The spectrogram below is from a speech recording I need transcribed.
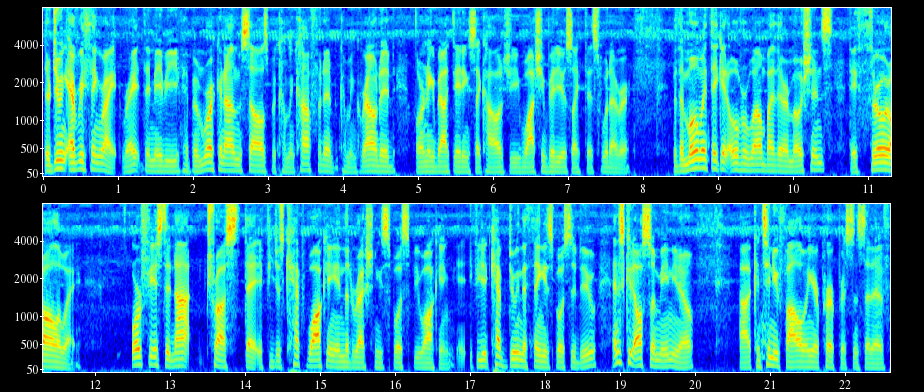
They're doing everything right, right? They maybe have been working on themselves, becoming confident, becoming grounded, learning about dating psychology, watching videos like this, whatever. But the moment they get overwhelmed by their emotions, they throw it all away. Orpheus did not trust that if he just kept walking in the direction he's supposed to be walking, if he kept doing the thing he's supposed to do, and this could also mean, you know, uh, continue following your purpose instead of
